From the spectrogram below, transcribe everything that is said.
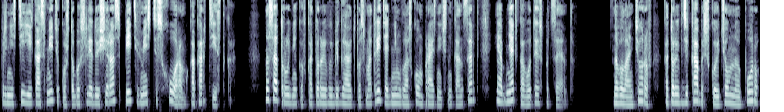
принести ей косметику, чтобы в следующий раз петь вместе с хором, как артистка на сотрудников, которые выбегают посмотреть одним глазком праздничный концерт и обнять кого-то из пациентов. На волонтеров, которые в декабрьскую темную пору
